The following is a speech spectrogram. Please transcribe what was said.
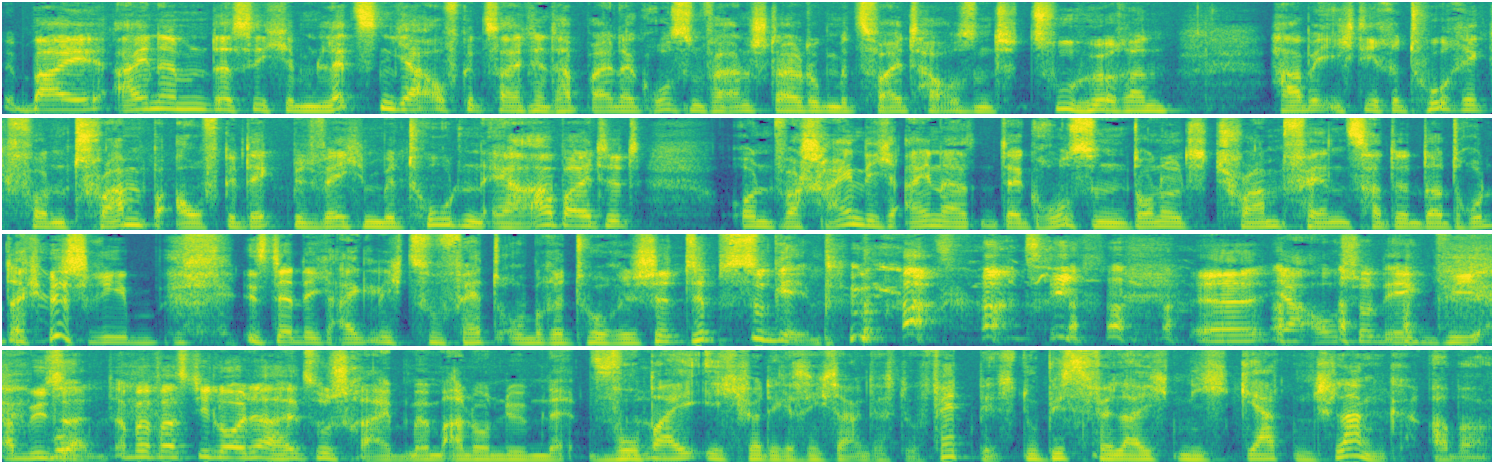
Bei einem, das ich im letzten Jahr aufgezeichnet habe, bei einer großen Veranstaltung mit 2000 Zuhörern, habe ich die Rhetorik von Trump aufgedeckt, mit welchen Methoden er arbeitet. Und wahrscheinlich einer der großen Donald Trump-Fans hat dann da drunter geschrieben, ist er nicht eigentlich zu fett, um rhetorische Tipps zu geben? ich, äh, ja auch schon irgendwie amüsant. Wo, Aber was die Leute halt so schreiben im anonymen Netz. Ne? Wobei ich würde jetzt nicht sagen, dass du fett bist. Du bist vielleicht nicht gärtenschlank, aber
